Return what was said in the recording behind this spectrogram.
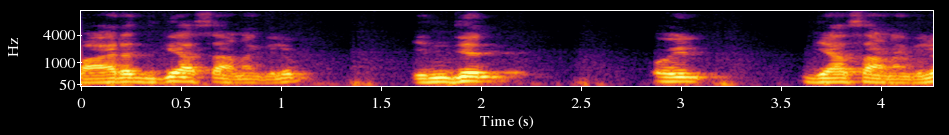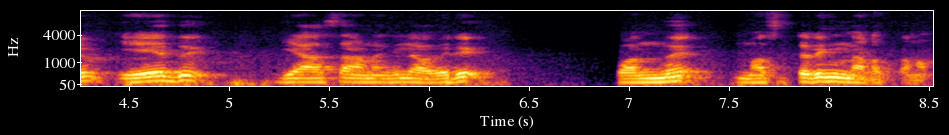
ഭാരത് ഗ്യാസ് ആണെങ്കിലും ഇന്ത്യൻ ഓയിൽ ഗ്യാസ് ആണെങ്കിലും ഏത് ഗ്യാസ് ആണെങ്കിലും അവർ വന്ന് മസ്റ്ററിങ് നടത്തണം.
